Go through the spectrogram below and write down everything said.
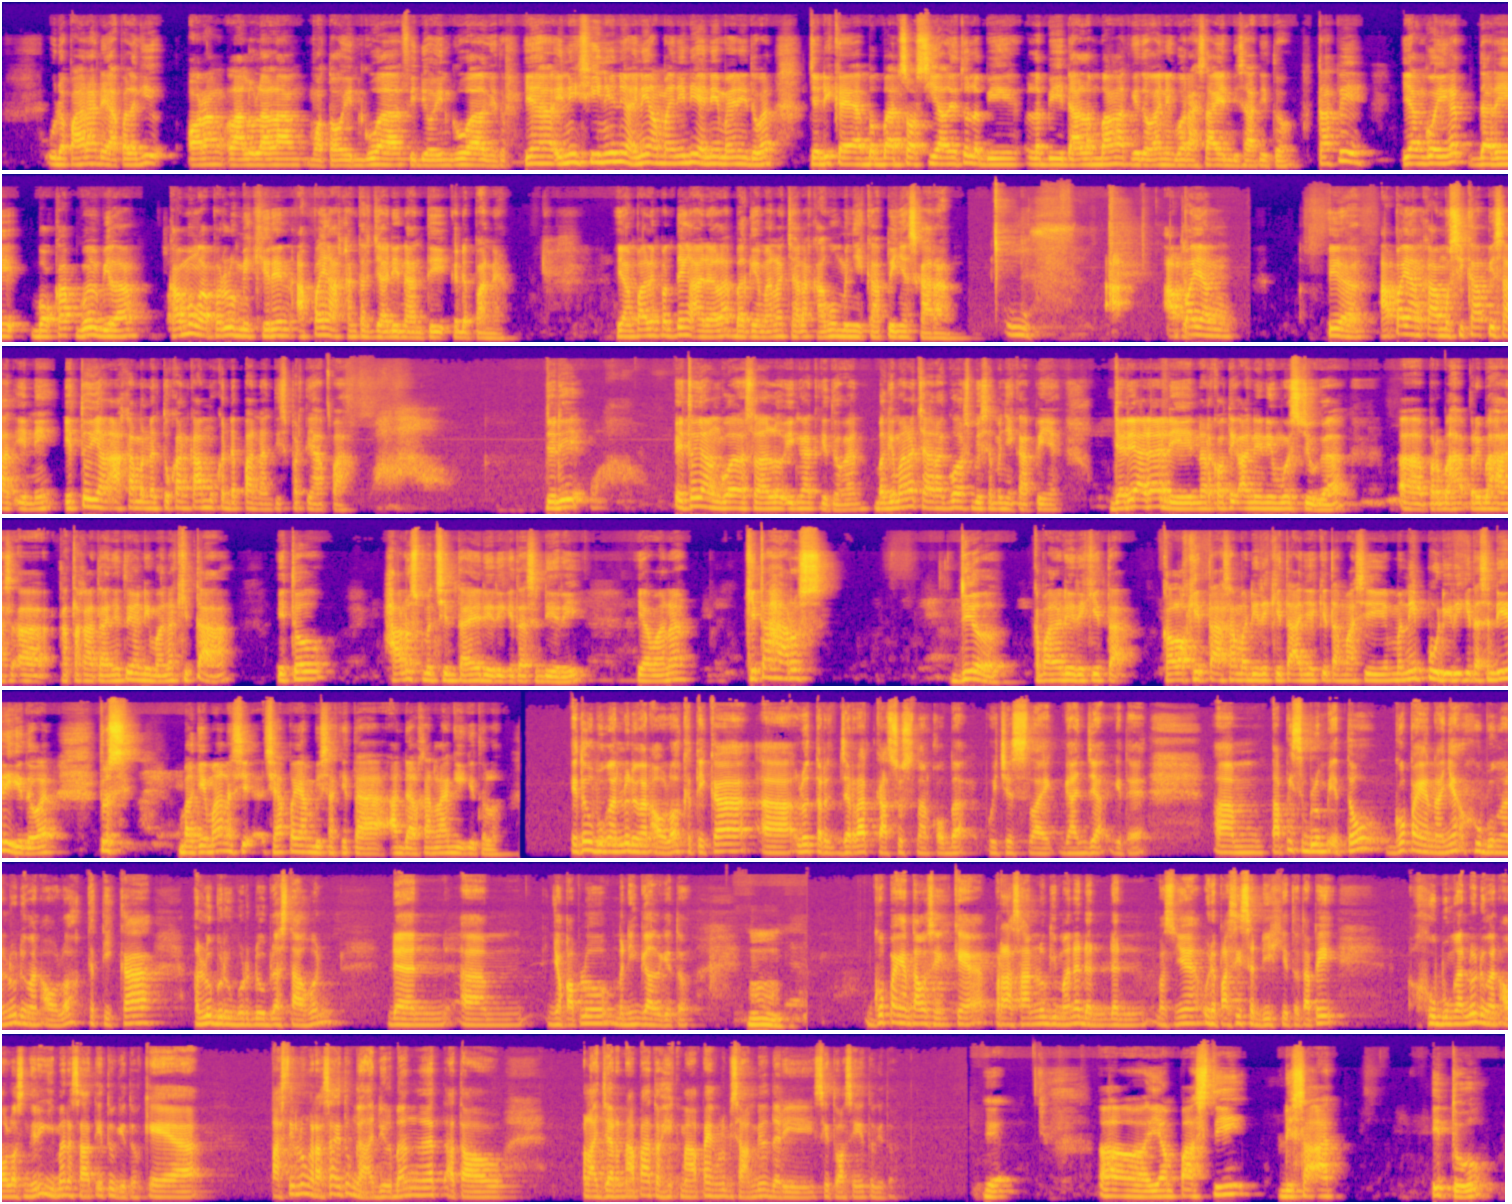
Udah parah deh apalagi orang lalu lalang motoin gua, videoin gua gitu. Ya ini sih ini nih, ini yang main ini, ini main itu kan. Jadi kayak beban sosial itu lebih lebih dalam banget gitu kan yang gua rasain di saat itu. Tapi yang gue inget dari bokap gue bilang, kamu nggak perlu mikirin apa yang akan terjadi nanti ke depannya. Yang paling penting adalah bagaimana cara kamu menyikapinya sekarang. Uh. apa yang Iya, apa yang kamu sikapi saat ini itu yang akan menentukan kamu ke depan nanti seperti apa. Wow. Jadi wow. itu yang gue selalu ingat gitu kan. Bagaimana cara gue harus bisa menyikapinya. Jadi ada di narkotik anonymous juga uh, peribahas uh, kata-katanya itu yang di mana kita itu harus mencintai diri kita sendiri, yang mana kita harus deal kepada diri kita kalau kita sama diri kita aja kita masih menipu diri kita sendiri gitu kan. Terus bagaimana sih siapa yang bisa kita andalkan lagi gitu loh? Itu hubungan lu dengan Allah ketika uh, lu terjerat kasus narkoba which is like ganja gitu ya. Um, tapi sebelum itu gue pengen nanya hubungan lu dengan Allah ketika lu berumur 12 tahun dan um, nyokap lu meninggal gitu. Hmm gue pengen tahu sih kayak perasaan lu gimana dan dan maksudnya udah pasti sedih gitu. Tapi hubungan lu dengan Allah sendiri gimana saat itu gitu? Kayak pasti lu ngerasa itu nggak adil banget atau pelajaran apa atau hikmah apa yang lu bisa ambil dari situasi itu gitu? Ya yeah. uh, yang pasti di saat itu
